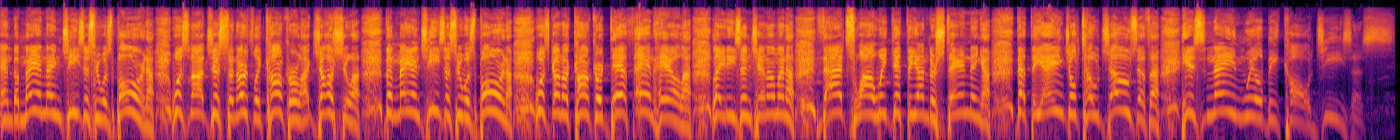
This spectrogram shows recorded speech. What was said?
And the man named Jesus who was born was not just an earthly conqueror like Joshua. The man Jesus who was born was going to conquer death and hell. Ladies and gentlemen, that's why we get the understanding that the angel told Joseph his name will be called Jesus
